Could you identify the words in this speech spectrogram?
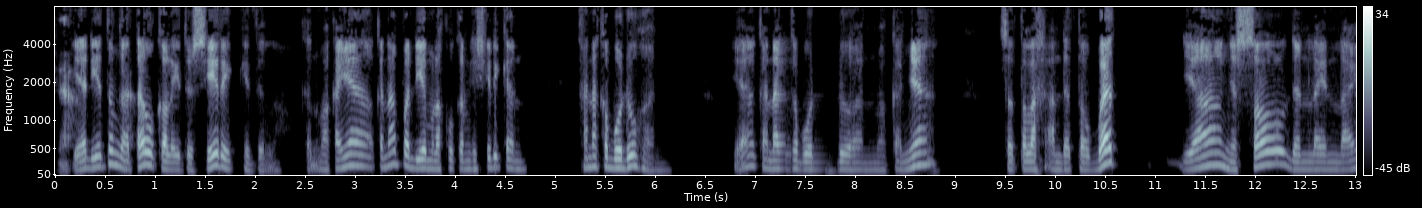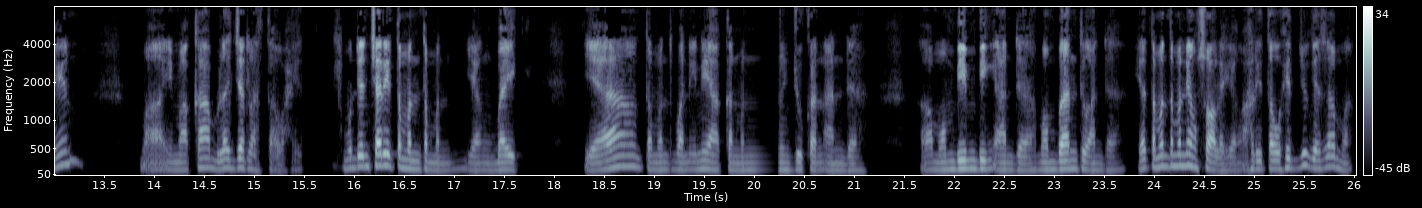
Ya, ya dia tuh nggak tahu kalau itu syirik gitu loh. Kan makanya kenapa dia melakukan kesyirikan? Karena kebodohan. Ya karena kebodohan. Makanya setelah anda taubat ya nyesel dan lain-lain, maka belajarlah tauhid. Kemudian cari teman-teman yang baik. Ya, teman-teman ini akan menunjukkan Anda, membimbing Anda, membantu Anda. Ya, teman-teman yang soleh, yang ahli tauhid juga sama.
